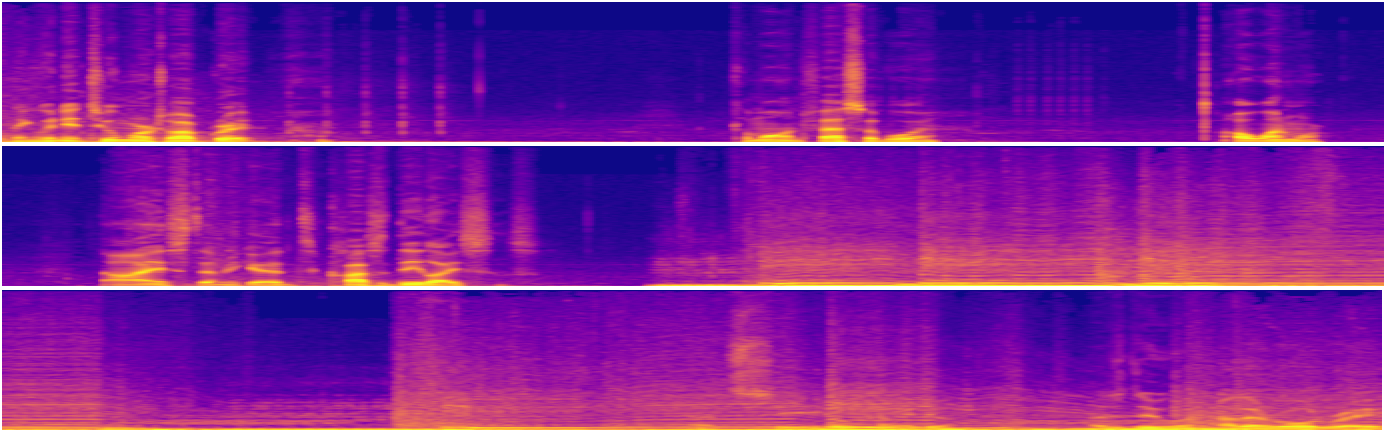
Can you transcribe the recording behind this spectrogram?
Think we need two more to upgrade. Come on, faster boy. Oh, one more. Nice, then we get Class D license. Let's see, what can we do? Let's do another road rage.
